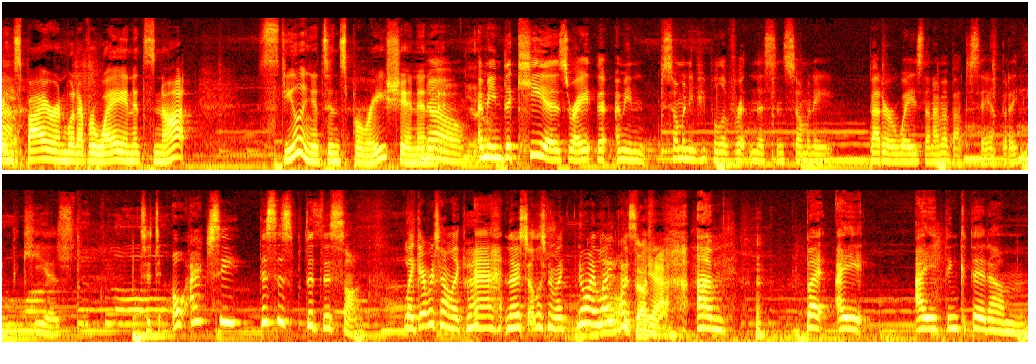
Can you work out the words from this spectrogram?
Yeah. inspire in whatever way and it's not stealing it's inspiration and No, Yeah. I mean the key is right. That, I mean, so many people have written this in so many better ways than I'm about to say it. But I think the key is to. T- oh, actually, this is th- this song. Like every time, I'm like, eh, and then I start listening. I'm like, no, I like like this that one. yeah Um, but I, I think that um,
